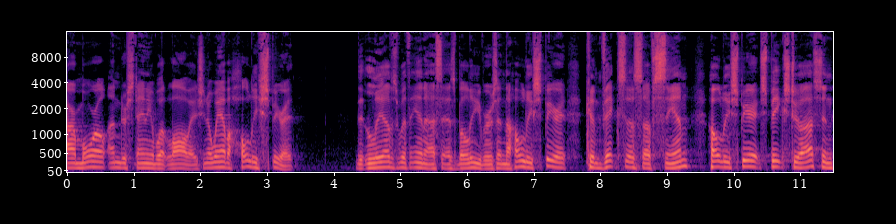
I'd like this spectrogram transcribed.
our moral understanding of what law is. You know, we have a Holy Spirit that lives within us as believers and the holy spirit convicts us of sin. Holy spirit speaks to us in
